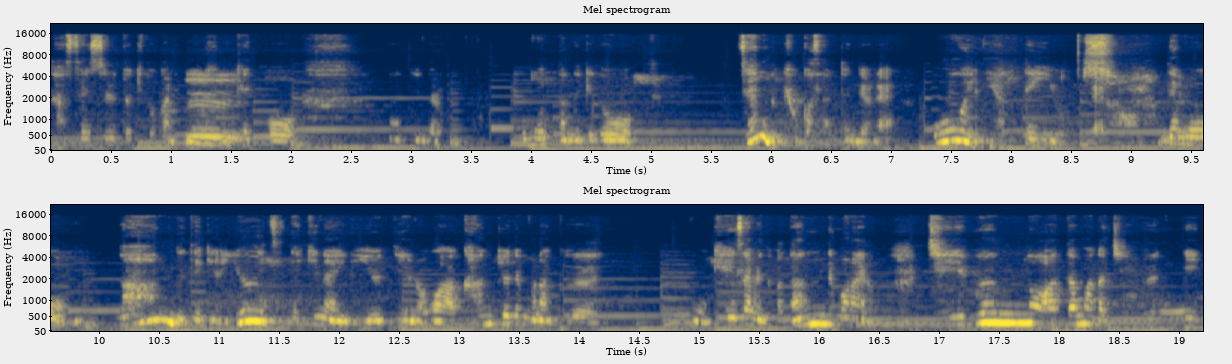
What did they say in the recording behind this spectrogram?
達成する時とかに、うん。結構なんて言うんだろう思ったんだけど全部許可されてんだよね。大いにやっていいよって。でもなんでできない唯一できない理由っていうのは環境でもなくもう経済面とか何でもないの。自分の頭が自分に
